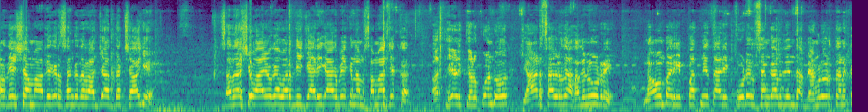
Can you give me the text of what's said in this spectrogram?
ಪ್ರದೇಶ ಮಾದಿಗರ ಸಂಘದ ರಾಜ್ಯಾಧ್ಯಕ್ಷ ಆಗಿ ಸದಾಶಿವ ಆಯೋಗ ವರದಿ ಜಾರಿಗೆ ಆಗ್ಬೇಕು ನಮ್ಮ ಸಮಾಜಕ್ಕೆ ಅಂತ ಹೇಳಿ ತಿಳ್ಕೊಂಡು ಎರಡು ಸಾವಿರದ ಹದಿನೇಳು ರೀ ನವೆಂಬರ್ ಇಪ್ಪತ್ತನೇ ತಾರೀಕು ಕೂಡಲ ಸಂಗಮದಿಂದ ಬೆಂಗಳೂರು ತನಕ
